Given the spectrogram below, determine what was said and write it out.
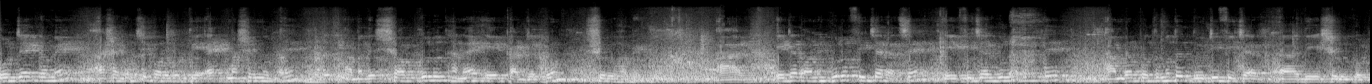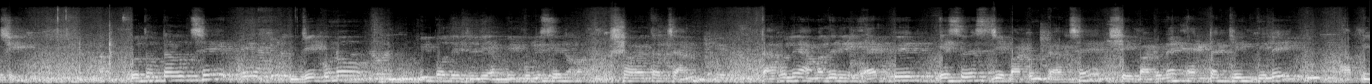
পর্যায়ক্রমে আশা করছি পরবর্তী এক মাসের মধ্যে আমাদের সবগুলো থানায় এর কার্যক্রম শুরু হবে। আর এটার অনেকগুলো ফিচার আছে, এই ফিচারগুলোর মধ্যে আমরা প্রথমত দুটি ফিচার দিয়ে শুরু করছি। প্রথমটা হচ্ছে যে কোনো বিপদে যদি আপনি পুলিশের সহায়তা চান, তাহলে আমাদের এই অ্যাপের এসওএস যে বাটনটা আছে, সেই বাটনে একটা ক্লিক দিলেই আপনি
